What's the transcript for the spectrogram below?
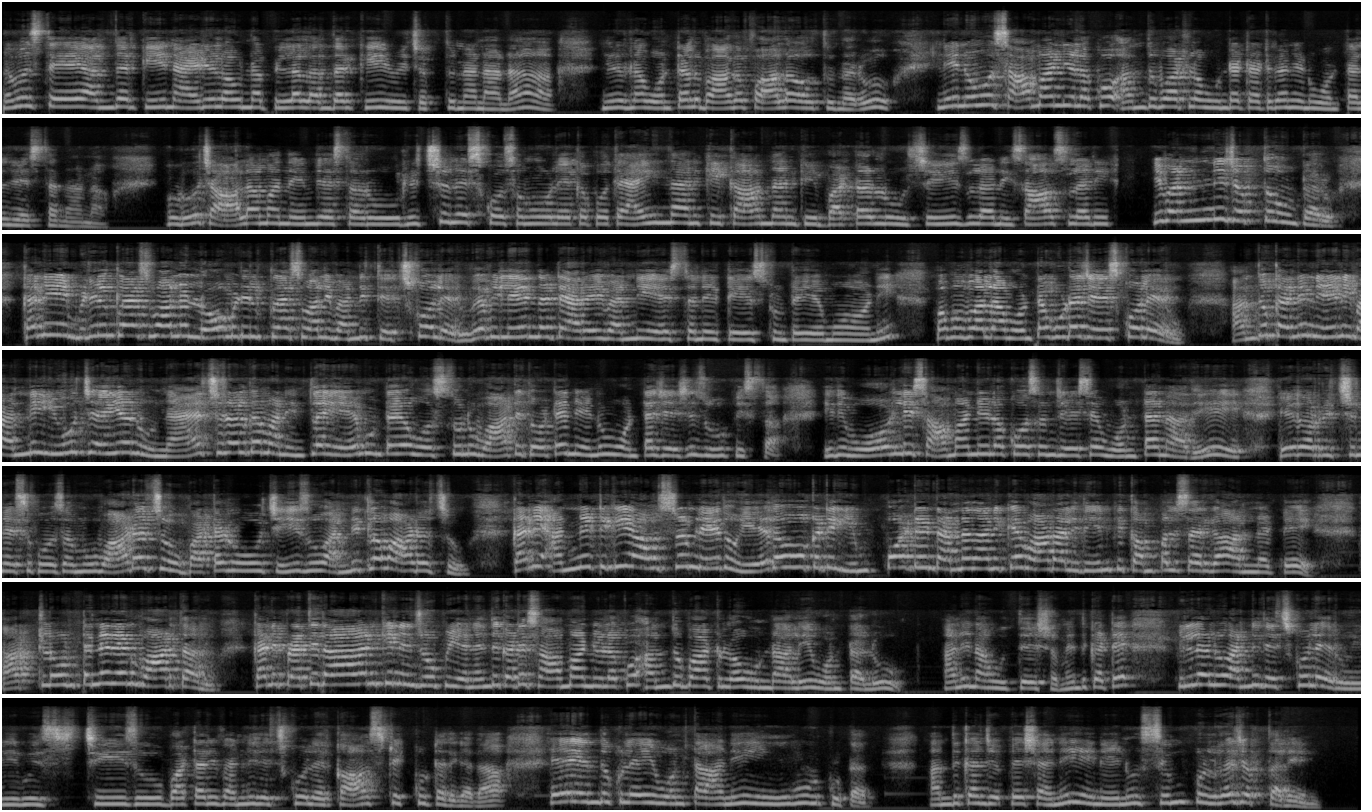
నమస్తే అందరికి నాయుడులో ఉన్న పిల్లలందరికీ ఇవి చెప్తున్నా నాన్న మీరు నా వంటలు బాగా ఫాలో అవుతున్నారు. నేను సామాన్యులకు అందుబాటులో ఉండేటట్టుగా నేను వంటలు చేస్తాను నాన్న ఇప్పుడు చాలా మంది ఏం చేస్తారు? రిచ్నెస్ కోసము లేకపోతే అయిన దానికి కాందానికి బటర్లు చీజ్లని సాసులని ఇవన్నీ చెప్తూ ఉంటారు. కానీ మిడిల్ క్లాస్ వాళ్ళు లో మిడిల్ క్లాస్ వాళ్ళు ఇవన్నీ తెచ్చుకోలేరు. ఇక వీళ్ళు ఏంటంటే అరే ఇవన్నీ వేస్తేనే టేస్ట్ ఉంటాయేమో అని పాపం వాళ్ళు ఆ వంట కూడా చేసుకోలేరు. అందుకని నేను ఇవన్నీ యూజ్ చెయ్యను. న్యాచురల్గా మన ఇంట్లో ఏముంటాయో వస్తువులు వాటితోటే నేను వంట చేసి చూపిస్తా. ఇది ఓన్లీ సామాన్యుల కోసం చేసే వంట నాది. ఏదో రిచ్నెస్ కోసము వాడొచ్చు. బటరు చీజు అన్నిట్లో వాడచ్చు. కానీ అన్నిటికీ అవసరం లేదు. ఏదో ఒకటి ఇంపార్టెంట్ అన్నదానికే వాడాలి? దీనికి కంపల్సరిగా అన్నట్టే. అట్లా ఉంటేనే నేను వాడతాను. కానీ ప్రతిదానికి నేను చూపియను ఎందుకంటే సామాన్యులకు అందుబాటులో ఉండాలి వంటలు అని నా ఉద్దేశం. ఎందుకంటే పిల్లలు అన్ని తెచ్చుకోలేరు. ఇవి చీజు బటర్ ఇవన్నీ తెచ్చుకోలేరు. కాస్ట్ ఎక్కువ ఉంటది కదా. ఏ ఎందుకులే ఈ వంట అని ఊరుకుంటారు. అందుకని చెప్పేసి అని నేను సింపుల్గా నేను.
